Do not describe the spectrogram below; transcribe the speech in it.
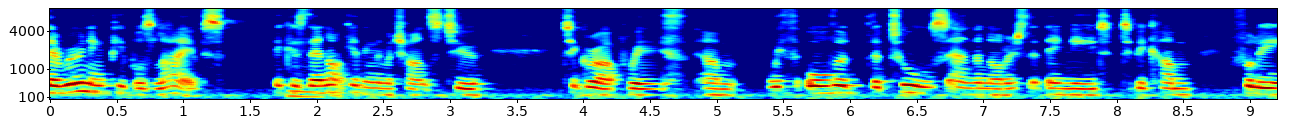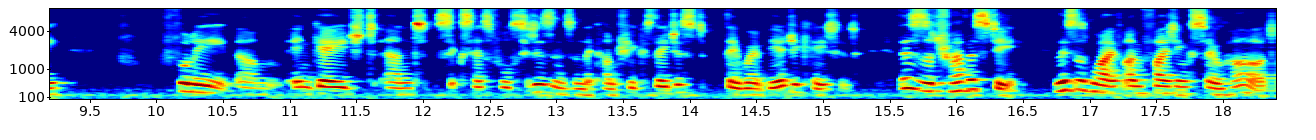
they're ruining people's lives because mm. they're not giving them a chance to to grow up with um, with all the, the tools and the knowledge that they need to become fully fully um, engaged and successful citizens in the country because they just they won't be educated. This is a travesty. This is why I'm fighting so hard.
